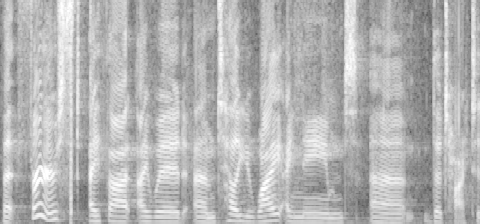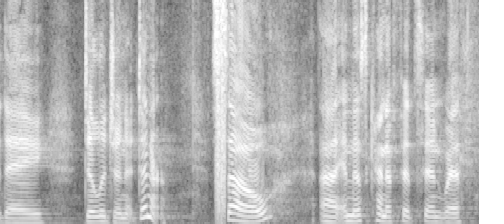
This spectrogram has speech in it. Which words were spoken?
But first, I thought I would um, tell you why I named uh, the talk today Diligent at Dinner. So, uh, and this kind of fits in with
